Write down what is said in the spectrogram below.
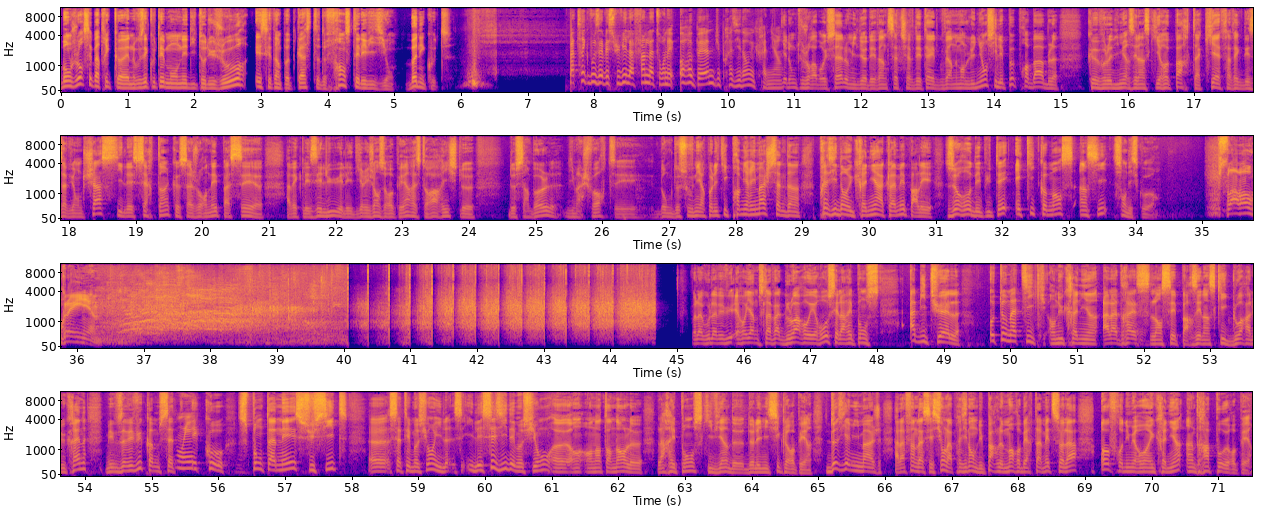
Bonjour, c'est Patrick Cohen. Vous écoutez mon édito du jour et c'est un podcast de France Télévisions. Bonne écoute. Patrick, vous avez suivi la fin de la tournée européenne du président ukrainien. Il est donc toujours à Bruxelles, au milieu des 27 chefs d'État et de gouvernement de l'Union. S'il est peu probable que Volodymyr Zelensky reparte à Kiev avec des avions de chasse, il est certain que sa journée passée euh, avec les élus et les dirigeants européens restera riche de, de symboles, d'images fortes et donc de souvenirs politiques. Première image, celle d'un président ukrainien acclamé par les eurodéputés et qui commence ainsi son discours. Slava Ukraine Voilà, vous l'avez vu, Heroyam Slava, gloire aux héros, c'est la réponse habituelle automatique en ukrainien à l'adresse lancée par Zelensky, gloire à l'Ukraine. Mais vous avez vu comme cet écho spontané suscite euh, cette émotion. Il, est saisi d'émotion euh, en, entendant la réponse qui vient de, de l'hémicycle européen. Deuxième image, à la fin de la session, la présidente du Parlement, Roberta Metsola, offre au numéro un ukrainien un drapeau européen.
